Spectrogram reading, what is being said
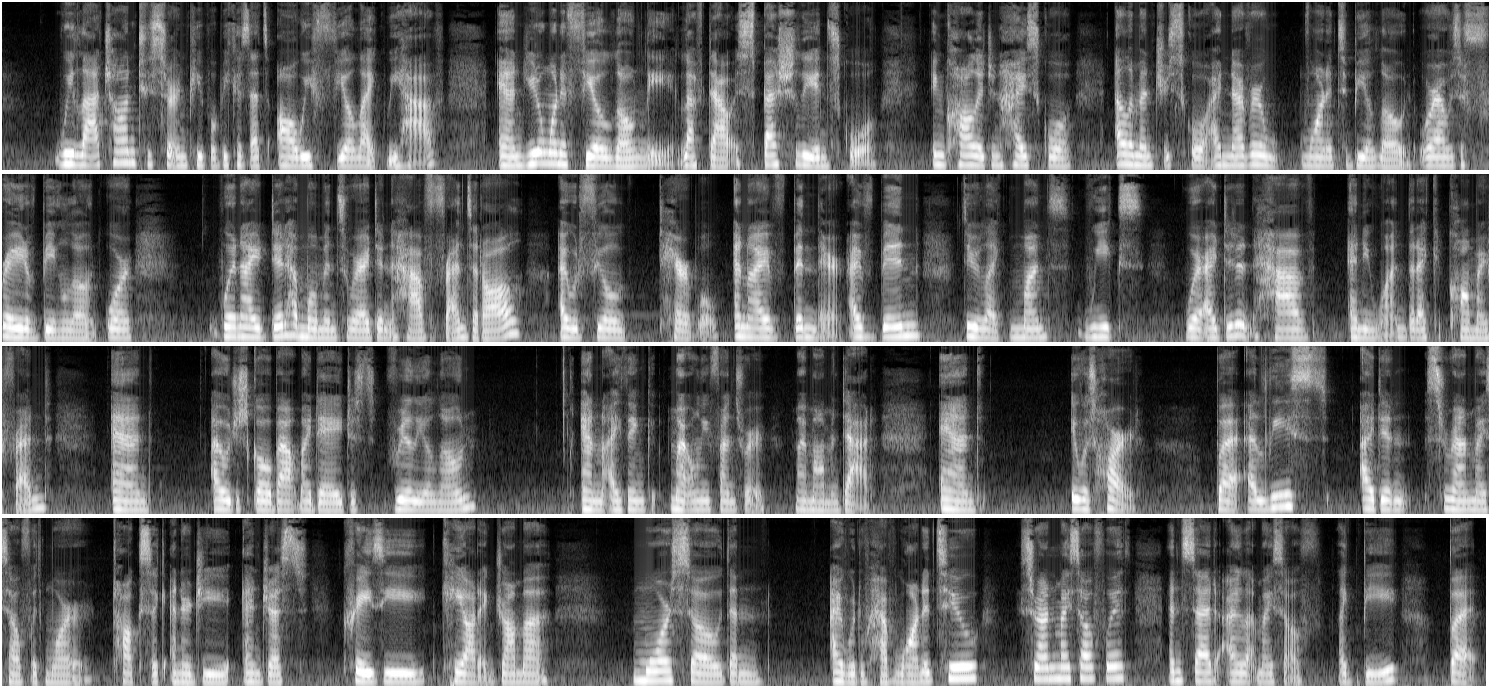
we latch on to certain people because that's all we feel like we have. And you don't want to feel lonely, left out, especially in school. In college, in high school, elementary school, I never wanted to be alone, or I was afraid of being alone, or when I did have moments where I didn't have friends at all, I would feel terrible. And I've been there. I've been through like months, weeks where I didn't have anyone that I could call my friend and I would just go about my day just really alone. And I think my only friends were my mom and dad. And it was hard, but at least I didn't surround myself with more toxic energy and just crazy, chaotic drama more so than I would have wanted to surround myself with. Instead, I let myself like be, but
